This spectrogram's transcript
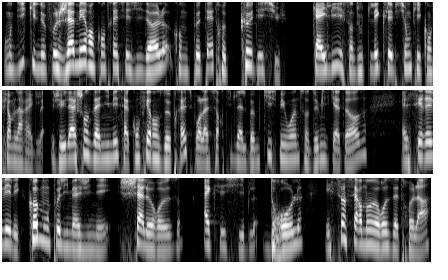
On dit qu'il ne faut jamais rencontrer ses idoles, qu'on ne peut être que déçu. Kylie est sans doute l'exception qui confirme la règle. J'ai eu la chance d'animer sa conférence de presse pour la sortie de l'album Kiss Me Once en 2014. Elle s'est révélée comme on peut l'imaginer, chaleureuse, accessible, drôle et sincèrement heureuse d'être là,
